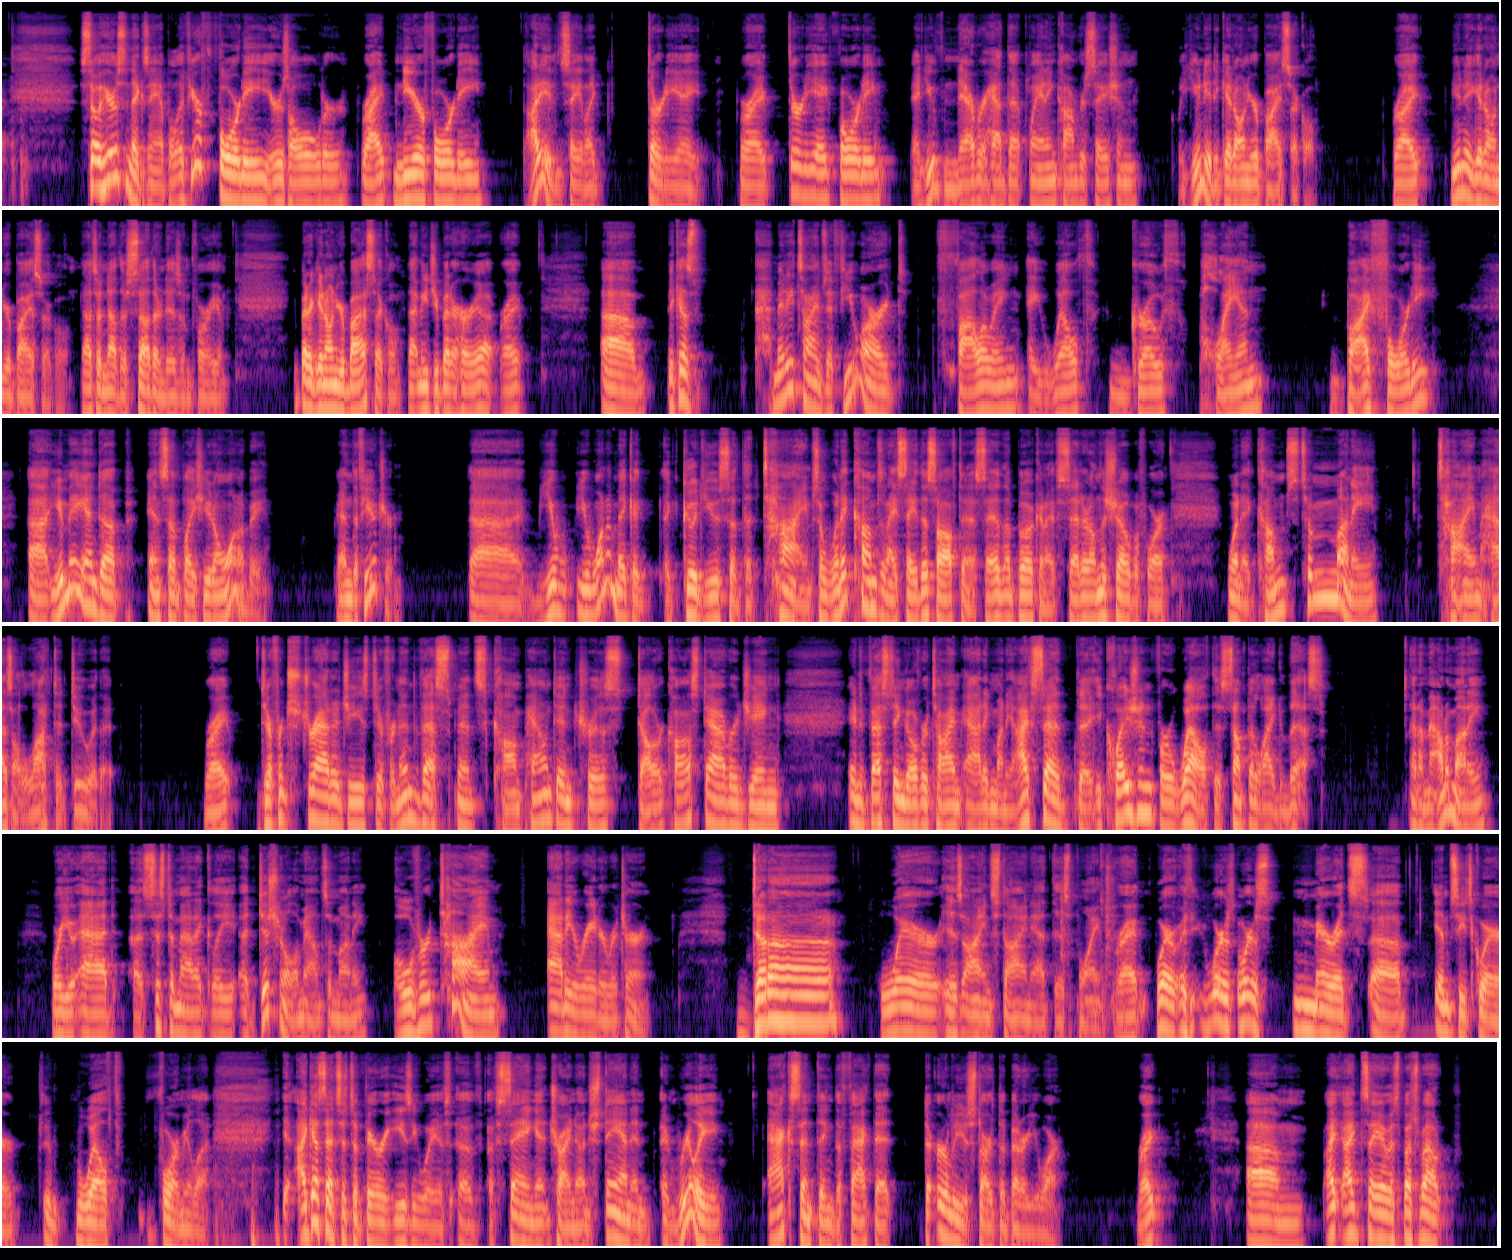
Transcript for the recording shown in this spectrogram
So here's an example. If you're 40 years older, right? Near 40, I didn't say like 38, right? 38, 40, and you've never had that planning conversation, well, you need to get on your bicycle right? You need to get on your bicycle. That's another Southernism for you. You better get on your bicycle. That means you better hurry up, right? Um, because many times, if you aren't following a wealth growth plan by 40, uh, you may end up in some place you don't want to be in the future. Uh, you you want to make a, a, good use of the time. So when it comes, and I say this often, I say it in the book, and I've said it on the show before, when it comes to money, time has a lot to do with it, right? Different strategies, different investments, compound interest, dollar cost averaging, investing over time, adding money. I've said the equation for wealth is something like this an amount of money where you add systematically additional amounts of money over time at a rate of return. Da da! Where is Einstein at this point, right? Where where's where's Merrit's uh, MC square wealth formula. I guess that's just a very easy way of, of, of saying it, trying to understand, and, and really accenting the fact that the earlier you start, the better you are, right? Um, I, would say it was much about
